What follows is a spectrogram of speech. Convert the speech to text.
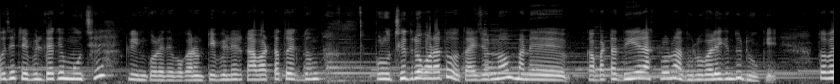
ওই যে টেবিলটাকে মুছে ক্লিন করে দেবো, কারণ টেবিলের কাভারটা তো একদম পুরো ছিদ্র করা তো, তাই জন্য মানে কাভারটা দিয়ে রাখল না, ধুলোবালি কিন্তু ঢুকে। তবে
